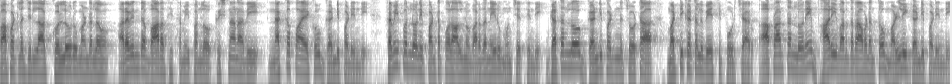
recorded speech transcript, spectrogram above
బాపట్ల జిల్లా కొల్లూరు మండలం అరవింద వారధి సమీపంలో కృష్ణానది నక్కపాయకు గండిపడింది సమీపంలోని పంట పొలాలను వరద నీరు ముంచెత్తింది. గతంలో గండిపడిన చోట మట్టికట్టలు వేసి పూడ్చారు. ఆ ప్రాంతంలోనే భారీ వరద రావడంతో మళ్ళీ గండిపడింది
